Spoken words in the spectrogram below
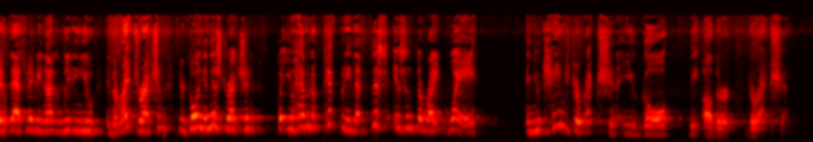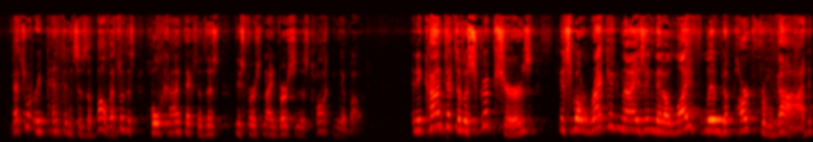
if that's maybe not leading you in the right direction, you're going in this direction, but you have an epiphany that this isn't the right way, and you change direction and you go the other direction. That's what repentance is about. That's what this whole context of this, these first nine verses is talking about. And in context of the scriptures, it's about recognizing that a life lived apart from God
